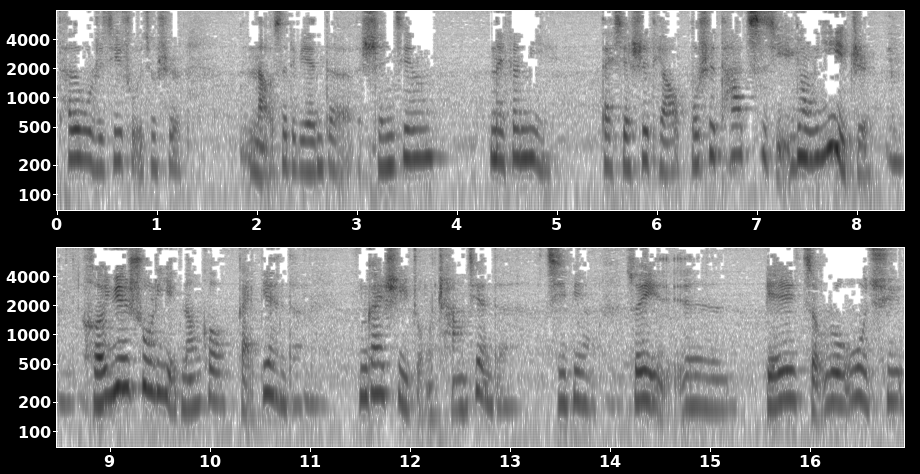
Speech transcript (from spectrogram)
它的物质基础就是脑子里边的神经内分泌代谢失调，不是他自己用意志和约束力能够改变的，应该是一种常见的疾病，所以嗯，别走入误区。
